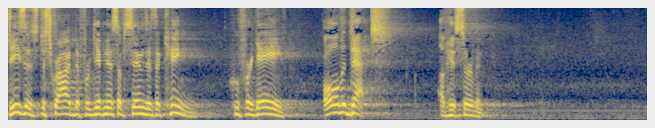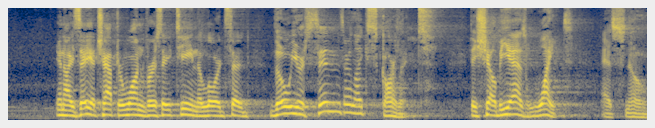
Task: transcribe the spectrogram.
Jesus described the forgiveness of sins as a king who forgave all the debts of his servant. In Isaiah chapter 1, verse 18, the Lord said, Though your sins are like scarlet, they shall be as white as snow.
